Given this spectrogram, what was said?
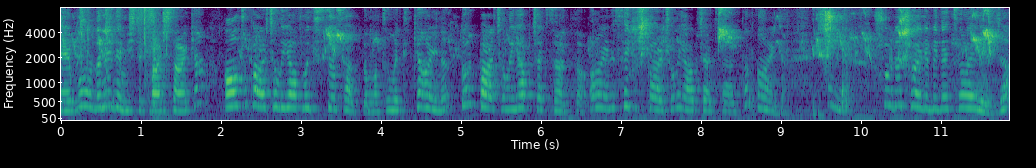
Ee, burada ne demiştik başlarken? 6 parçalı yapmak istiyorsak da matematik aynı. 4 parçalı yapacaksak da aynı. 8 parçalı yapacaksak da aynı. Şimdi şurada şöyle bir detay vereceğim.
